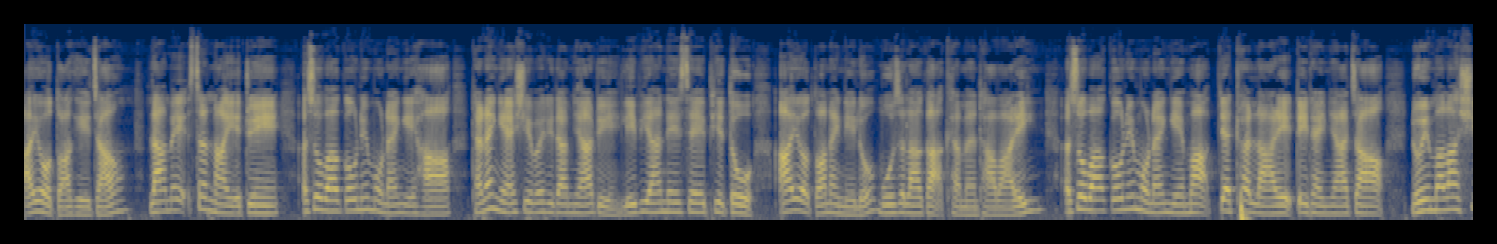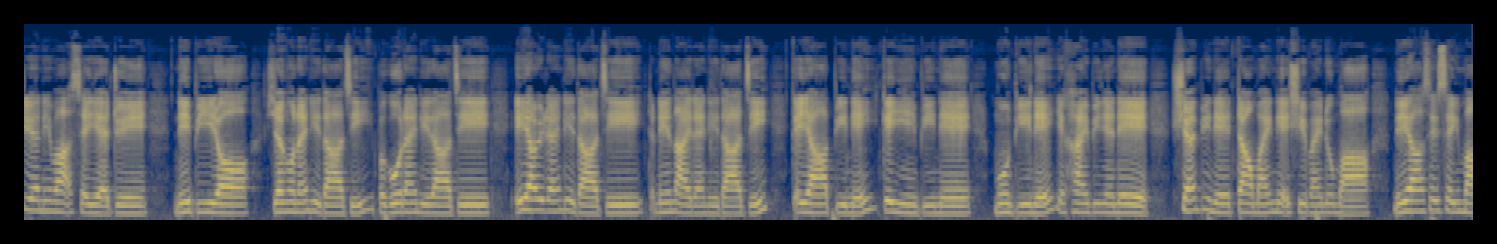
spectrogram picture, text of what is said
အာရော့သွားခဲ့ကြောင်းလာမယ့်၁၇ရက်အတွင်းအဆိုပါကုန်းနှင်းမွန်တိုင်းငယ်ဟာထိုင်းနိုင်ငံအရှေ့ဘက်ဒေသများတွင်လေပြင်းအားနည်းဆဲဖြစ်သို့အာရော့သွားနိုင်တယ်လို့မိုးစလားကခံမှန်းထားပါတယ်။အဆိုပါကုန်းရင်းမုန်တိုင်းငယ်မှပြတ်ထွက်လာတဲ့တိမ်ထိုင်များကြောင့်နိုဝင်ဘာလ10ရက်နေ့မှ10ရက်အတွင်းနေပြည်တော်ရန်ကုန်တိုင်းဒေသကြီးပဲခူးတိုင်းဒေသကြီးအေရရီတိုင်းဒေသကြီးတနင်္သာရီတိုင်းဒေသကြီးကယားပြည်နယ်ကရင်ပြည်နယ်မွန်ပြည်နယ်ရခိုင်ပြည်နယ်နဲ့ရှမ်းပြည်နယ်တောင်ပိုင်းနဲ့အရှေ့ပိုင်းတို့မှာနေရာစိတ်စိတ်မှ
